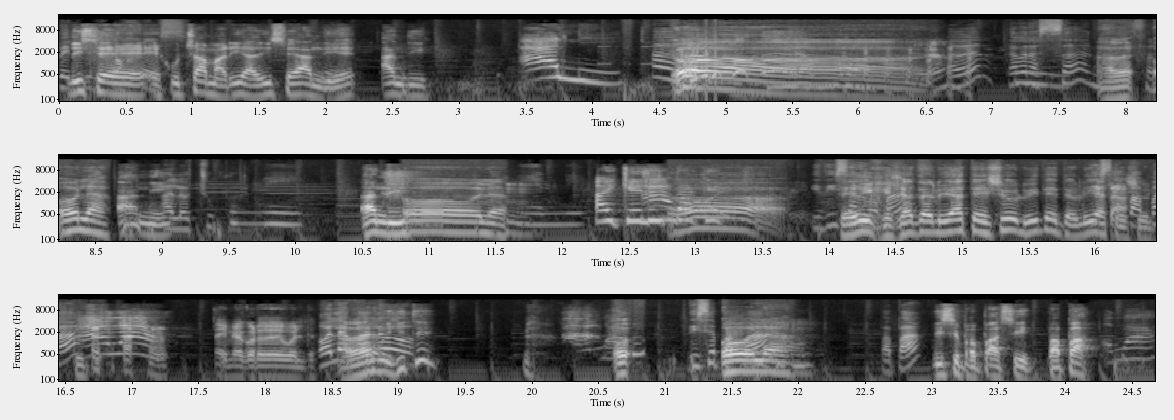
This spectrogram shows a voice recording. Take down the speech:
Dice, escuchá María, dice Andy, ¿eh? Andy. ¡Ah! A ver, al A ver, hola. Andy. A los chupos. Andy. Hola. Ay, qué linda Ah, ¿Y dice te dije, más? ya te olvidaste de Jules, ¿viste? Te olvidaste de ¿Dice Jules. papá? Ahí me acordé de vuelta. Hola, Palo. ¿Dijiste? Oh, ¿Dice papá? hola. ¿Papá? Dice papá, sí. Papá. Hola.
